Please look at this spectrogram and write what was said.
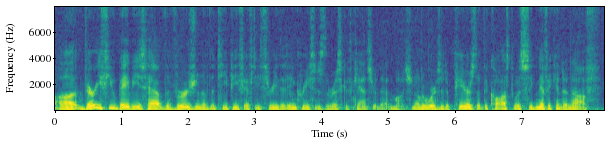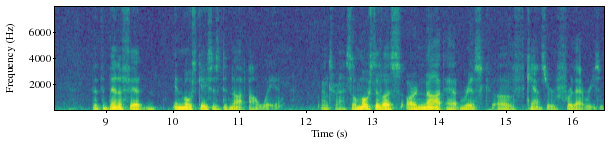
Uh, very few babies have the version of the TP53 that increases the risk of cancer that much. In other words, it appears that the cost was significant enough that the benefit, in most cases, did not outweigh it. Interesting. So most of us are not at risk of cancer for that reason.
